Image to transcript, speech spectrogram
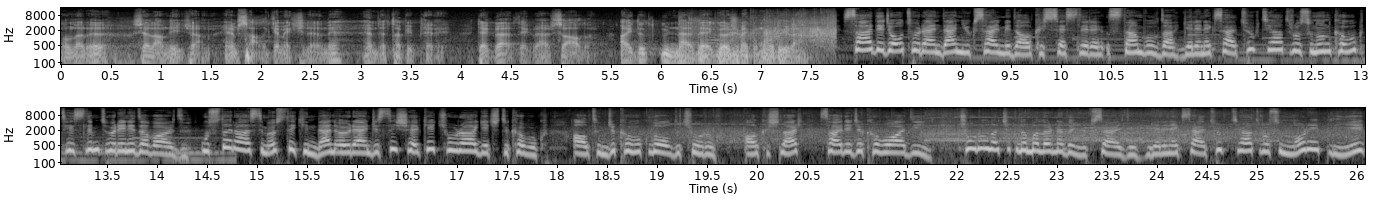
onları selamlayacağım. Hem sağlık emekçilerini hem de tabipleri. Tekrar tekrar sağ olun aydınlık günlerde görüşmek umuduyla. Sadece o törenden yükselmedi alkış sesleri. İstanbul'da geleneksel Türk tiyatrosunun kavuk teslim töreni de vardı. Usta Rasim Öztekin'den öğrencisi Şevket Çoruk'a geçti kavuk. Altıncı kavuklu oldu Çoruk. Alkışlar sadece kavuğa değil, Çoruk'un açıklamalarına da yükseldi. Geleneksel Türk tiyatrosunun o repliği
